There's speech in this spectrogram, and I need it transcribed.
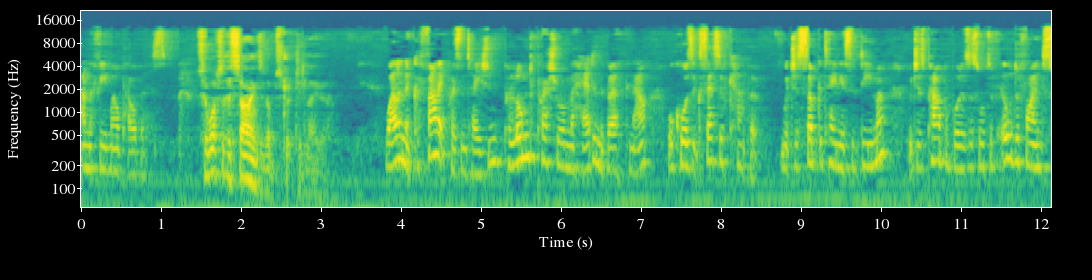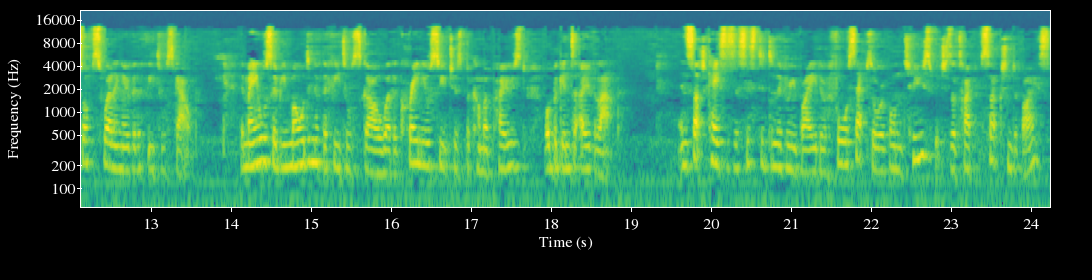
and the female pelvis. So, what are the signs of obstructed labour? Well, in a cephalic presentation, prolonged pressure on the head in the birth canal will cause excessive caput, which is subcutaneous edema, which is palpable as a sort of ill defined soft swelling over the fetal scalp. There may also be moulding of the fetal skull where the cranial sutures become opposed or begin to overlap. In such cases, assisted delivery by either a forceps or a ventouse, which is a type of suction device,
